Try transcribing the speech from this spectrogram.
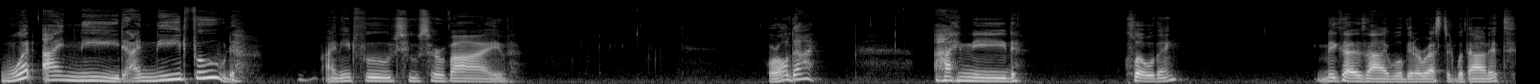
What I need, I need food. I need food to survive or I'll die. I need clothing because I will get arrested without it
